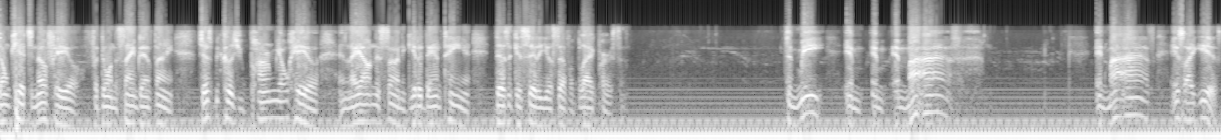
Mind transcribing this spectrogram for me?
don't catch enough hell for doing the same damn thing. Just because you perm your hair and lay out in the sun and get a damn tan doesn't consider yourself a black person. To me, in in in my eyes, in my eyes, it's like this.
